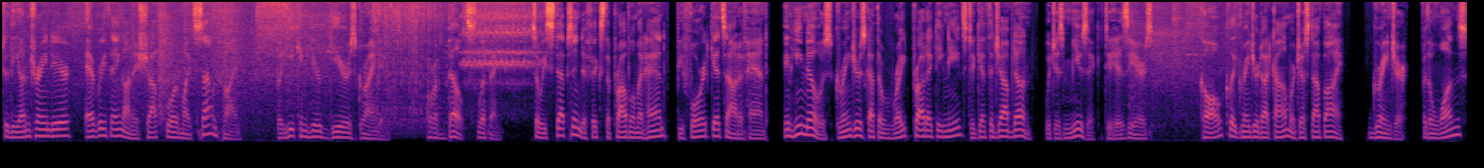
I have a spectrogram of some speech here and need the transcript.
To the untrained ear, everything on his shop floor might sound fine, but he can hear gears grinding or a belt slipping. So he steps in to fix the problem at hand before it gets out of hand. And he knows Grainger's got the right product he needs to get the job done, which is music to his ears. Call, clickgrainger.com, or just stop by. Grainger, for the ones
